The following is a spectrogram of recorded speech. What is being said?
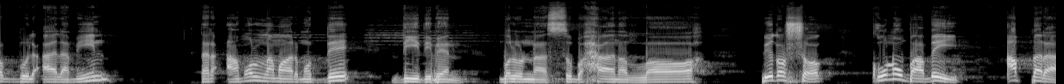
রব্বুল আলামিন তার আমল নামার মধ্যে দিয়ে দিবেন। বলুন না সুবহান আল্লাহ প্রিয় দর্শক, কোনোভাবেই আপনারা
